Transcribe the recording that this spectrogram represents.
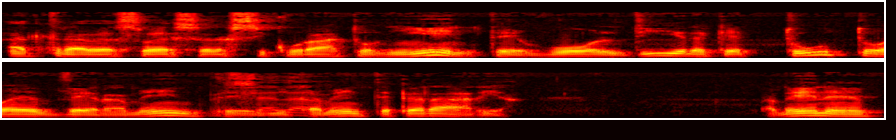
attraverso essere assicurato niente vuol dire che tutto è veramente, unicamente per aria. Va bene?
